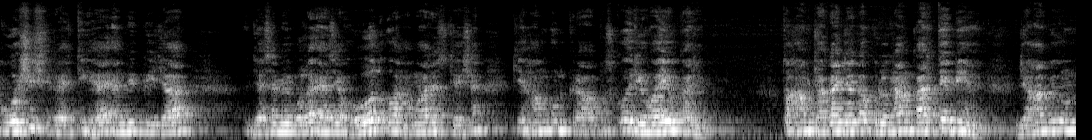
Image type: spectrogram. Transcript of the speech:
कोशिश रहती है एन बी जैसे मैं बोला एज ए होल और हमारे स्टेशन कि हम उन क्रॉप्स को रिवाइव करें। तो हम जगह जगह प्रोग्राम करते भी हैं। जहाँ भी उन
